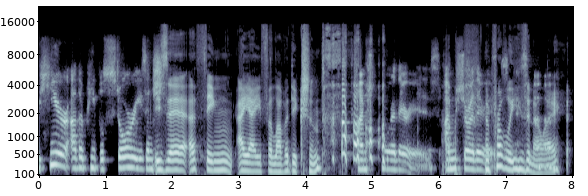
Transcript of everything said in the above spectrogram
hear other people's stories and is there a thing aa for love addiction i'm sure there is i'm sure there, there is. probably is in la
